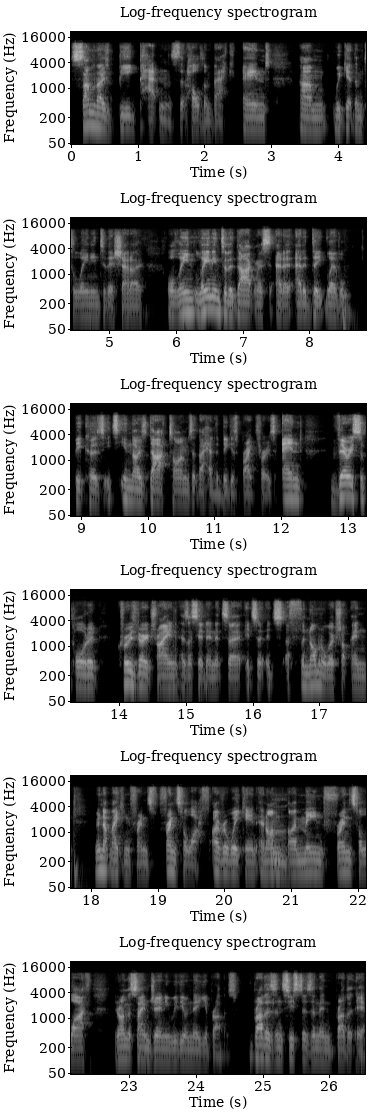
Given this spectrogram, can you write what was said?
some of those big patterns that hold them back, and um, we get them to lean into their shadow or lean lean into the darkness at a, at a deep level because it's in those dark times that they have the biggest breakthroughs. And very supported, crew's very trained, as I said, and it's a it's a it's a phenomenal workshop, and you end up making friends friends for life over a weekend. And I'm mm. I mean friends for life. They're on the same journey with you, and they're your brothers, brothers and sisters, and then brother. Yeah,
